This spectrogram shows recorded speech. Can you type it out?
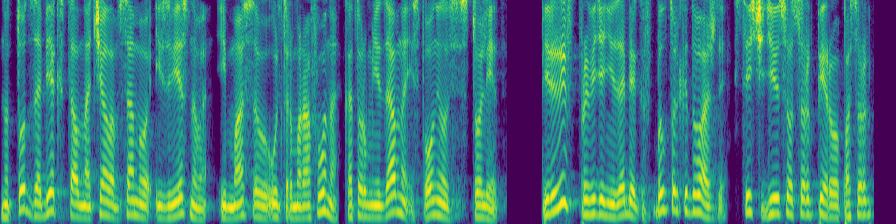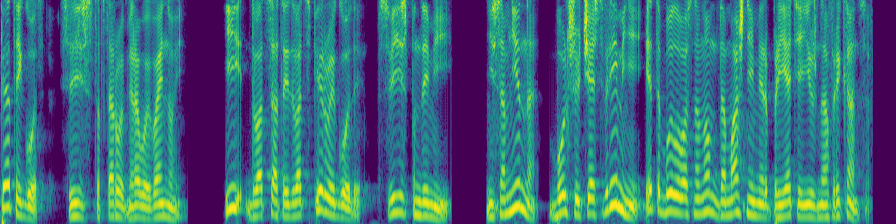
Но тот забег стал началом самого известного и массового ультрамарафона, которому недавно исполнилось 100 лет. Перерыв в проведении забегов был только дважды, с 1941 по 1945 год в связи со Второй мировой войной и 20 и 21 годы в связи с пандемией. Несомненно, большую часть времени это было в основном домашнее мероприятие южноафриканцев.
